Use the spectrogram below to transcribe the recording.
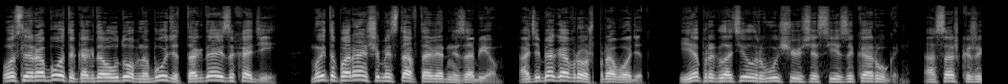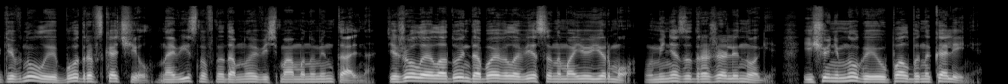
«После работы, когда удобно будет, тогда и заходи. Мы-то пораньше места в таверне забьем, а тебя Гаврош проводит. Я проглотил рвущуюся с языка ругань, а Сашка же кивнул и бодро вскочил, нависнув надо мной весьма монументально. Тяжелая ладонь добавила веса на мое ермо, у меня задрожали ноги, еще немного и упал бы на колени.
